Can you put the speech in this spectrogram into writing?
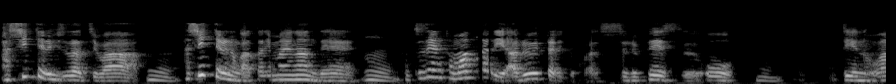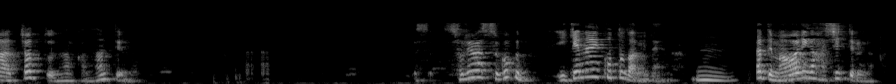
走ってる人たちは、うん。走ってるのが当たり前なんで、うん。突然止まったり歩いたりとかするペースを、うん。っていうのは、ちょっとなんか、なんていうの？そそれはすごくいけないことだみたいな。うん。だって周りが走ってるんだか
